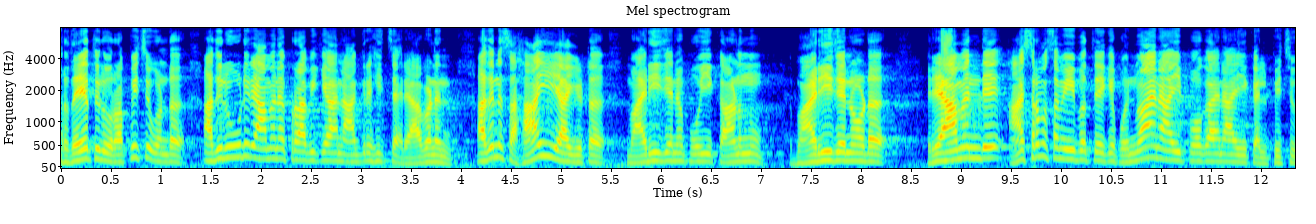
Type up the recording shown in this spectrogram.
ഹൃദയത്തിൽ ഉറപ്പിച്ചുകൊണ്ട് അതിലൂടെ രാമനെ പ്രാപിക്കാൻ ആഗ്രഹിച്ച രാവണൻ അതിന് സഹായിയായിട്ട് മാരീജനെ പോയി കാണുന്നു. മാരീജനോട് രാമന്റെ ആശ്രമ സമീപത്തേക്ക് പൊന്മാനായി പോകാനായി കൽപ്പിച്ചു.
